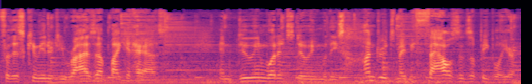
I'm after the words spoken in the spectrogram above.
for this community to rise up like it has and doing what it's doing with these hundreds, maybe thousands of people here,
